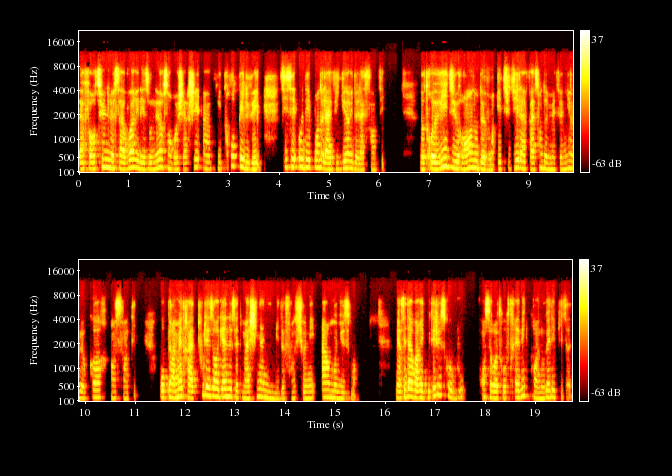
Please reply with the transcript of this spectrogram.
La fortune, le savoir et les honneurs sont recherchés à un prix trop élevé si c'est au dépend de la vigueur et de la santé. Notre vie durant, nous devons étudier la façon de maintenir le corps en santé pour permettre à tous les organes de cette machine animée de fonctionner harmonieusement. Merci d'avoir écouté jusqu'au bout. On se retrouve très vite pour un nouvel épisode.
